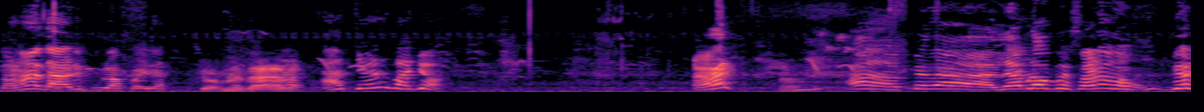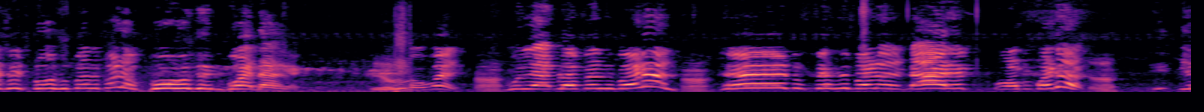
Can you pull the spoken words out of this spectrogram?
ઘણા દાડી પૂરા પડ્યા. અમને આ ચેન બાજો. આ પેલા લેબડા ઉપર સડો બેસી ટોસ ઉપર પડ્યો બહુ જઈને ગોય ડાયરેક્ટ એવું? ભાઈ હા. હું લેબડા પર પડ્યો ને હા. હે પડ્યો ડાયરેક્ટ ઓમ પડ્યો બે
